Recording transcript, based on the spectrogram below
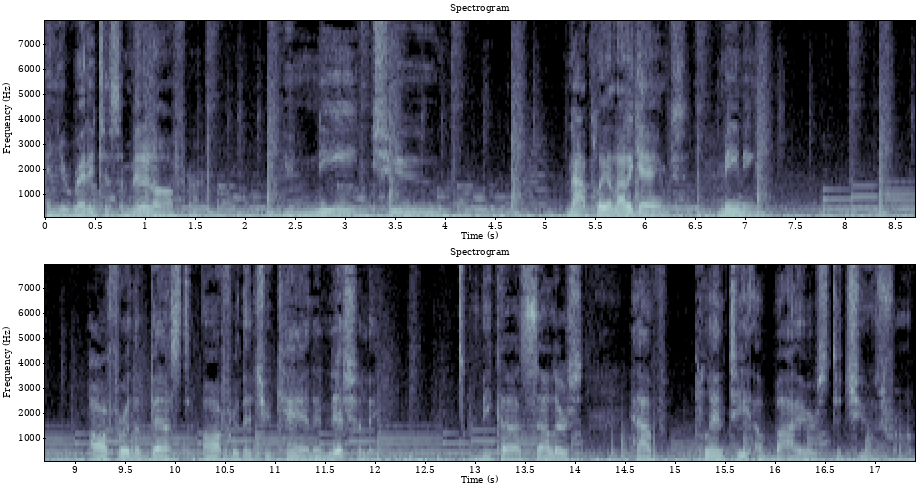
and you're ready to submit an offer, you need to not play a lot of games, meaning offer the best offer that you can initially because sellers have plenty of buyers to choose from.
